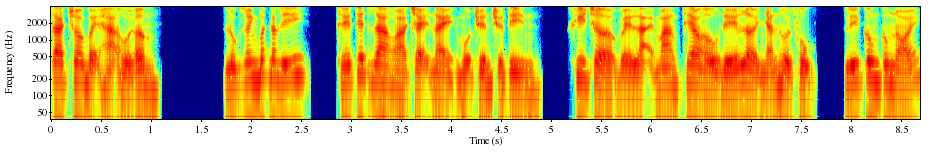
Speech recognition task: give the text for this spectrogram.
ta cho bệ hạ hồi âm. Lục doanh bất đắc dĩ, thế tiết ra hòa chạy này một chuyến truyền tin, khi trở về lại mang theo hấu đế lời nhắn hồi phục, Lý Công Công nói,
